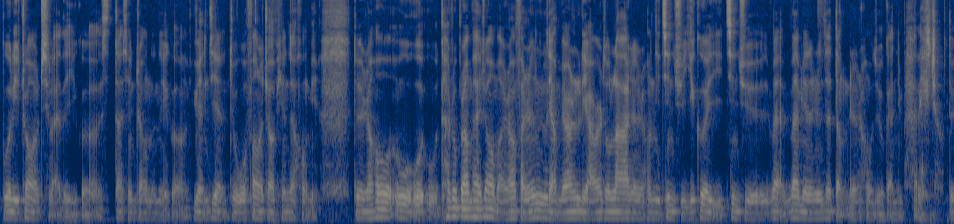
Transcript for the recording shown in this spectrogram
玻璃罩起来的一个大宪章的那个原件，就我放了照片在后面，对，然后我我我他说不让拍照嘛，然后反正两边帘儿都拉着，然后你进去一个一进去，外外面的人在等着，然后我就赶紧拍了一张，对，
